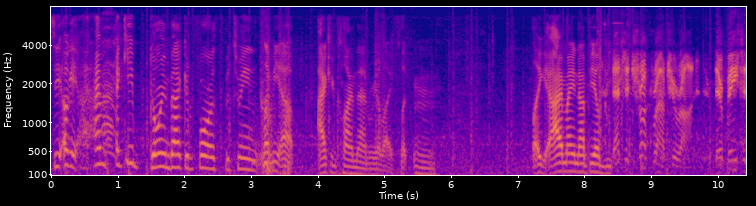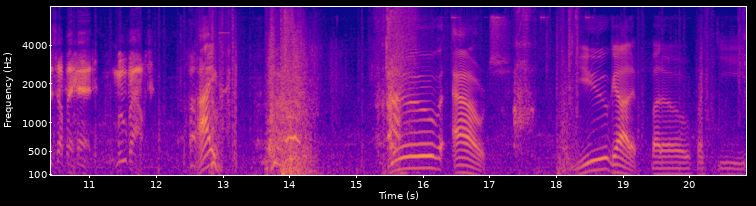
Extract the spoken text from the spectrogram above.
See, okay, I, I'm, I keep going back and forth between let me up. I could climb that in real life. Let, mm. Like, I might not be able to be. That's a truck route you're on. Their base is up ahead. Move out. I move out. You got it, butto, Bucky,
